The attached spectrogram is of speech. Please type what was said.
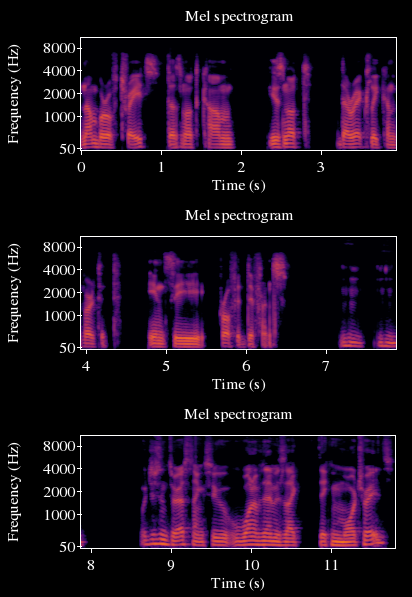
number of trades does not come is not directly converted in the profit difference. Mm-hmm, mm-hmm. Which is interesting. So one of them is like taking more trades,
